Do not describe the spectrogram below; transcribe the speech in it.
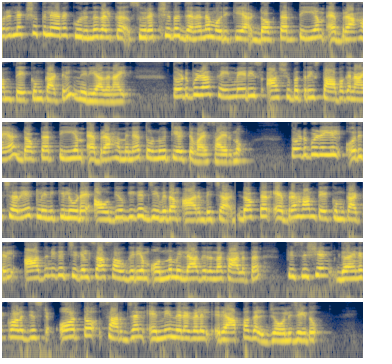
ഒരു ലക്ഷത്തിലേറെ കുരുന്നുകൾക്ക് സുരക്ഷിത ജനനം ഒരുക്കിയ doctor T M Abraham Thekkumkattil നിര്യാതനായി. തൊടുപുഴ സെയിന്റ് മേരീസ് ആശുപത്രി സ്ഥാപകനായ ഡോക്ടർ ടി എം എബ്രാഹാമിന് തൊണ്ണൂറ്റിയെട്ട് വയസ്സായിരുന്നു. തൊടുപുഴയിൽ ഒരു ചെറിയ ക്ലിനിക്കിലൂടെ ഔദ്യോഗിക ജീവിതം ആരംഭിച്ച ഡോക്ടർ എബ്രഹാം തേക്കുംകാട്ടിൽ ആധുനിക ചികിത്സാ സൗകര്യം ഒന്നുമില്ലാതിരുന്ന കാലത്ത് ഫിസിഷ്യൻ ഗൈനക്കോളജിസ്റ്റ് ഓർത്തോ സർജൻ എന്നീ നിലകളിൽ രാപ്പകൽ ജോലി ചെയ്തു.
